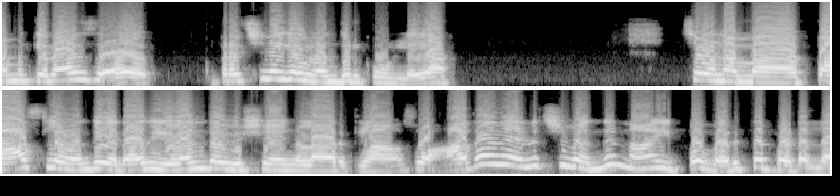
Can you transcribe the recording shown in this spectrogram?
நமக்கு ஏதாவது பிரச்சனைகள் வந்திருக்கும் இல்லையா? சோ நம்ம பாஸ்ட்ல வந்து ஏதாவது இழந்த விஷயங்களா இருக்கலாம். சோ அதை நினைச்சு வந்து நான் இப்ப வருத்தப்படல.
